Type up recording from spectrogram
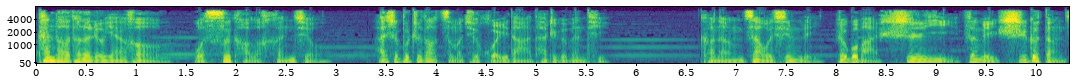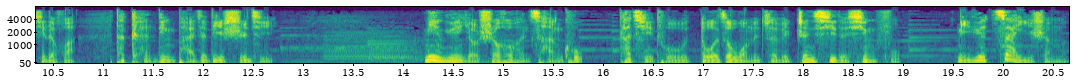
看到他的留言后，我思考了很久，还是不知道怎么去回答他这个问题。可能在我心里，如果把失意分为十个等级的话，他肯定排在第十级。命运有时候很残酷，他企图夺走我们最为珍惜的幸福。你越在意什么？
